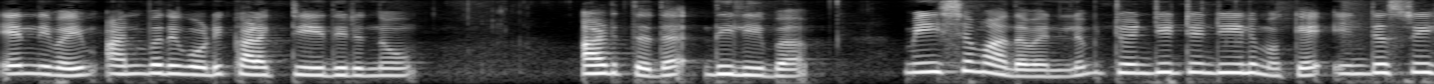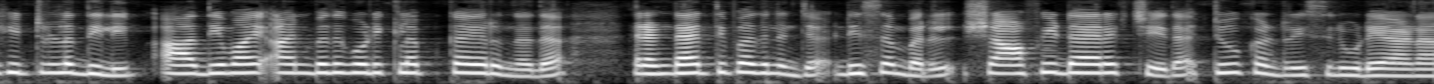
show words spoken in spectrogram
എന്നിവയും അൻപത് കോടി കളക്ട് ചെയ്തിരുന്നു. അടുത്തത് ദിലീപ്. മീശ മാധവനിലും ട്വന്റി ട്വന്റിയിലുമൊക്കെ ഇൻഡസ്ട്രി ഹിറ്റുള്ള ദിലീപ് ആദ്യമായി അൻപത് കോടി ക്ലബ് കയറുന്നത് രണ്ടായിരത്തി പതിനഞ്ച് ഡിസംബറിൽ ഷാഫി ഡയറക്റ്റ് ചെയ്ത ടു കൺട്രീസിലൂടെയാണ്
